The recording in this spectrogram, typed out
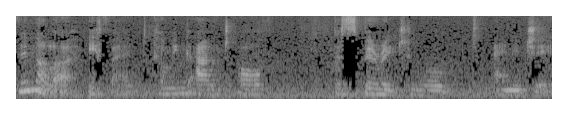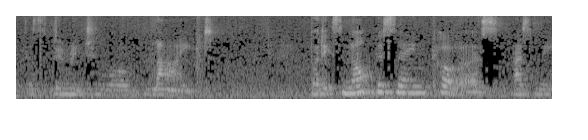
similar effect coming out of the spiritual energy, the spiritual light. But it's not the same colours as we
